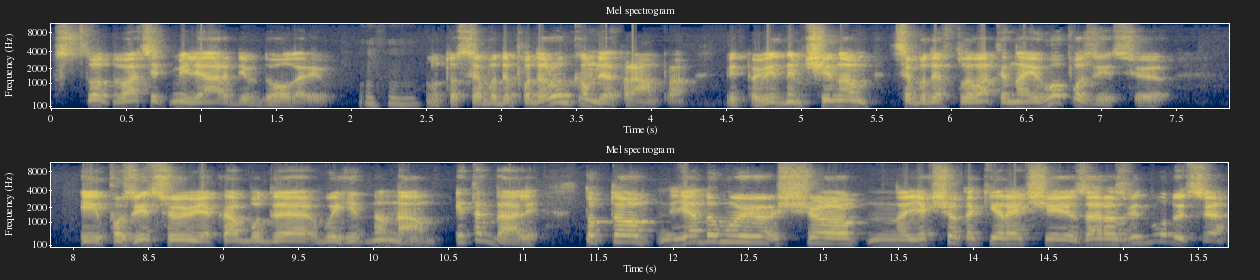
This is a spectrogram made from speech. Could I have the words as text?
120 мільярдів доларів. Мгм. Ну то це буде подарунком для Трампа. Відповідним чином це буде впливати на його позицію і позицію, яка буде вигідна нам, і так далі. Тобто, я думаю, що якщо такі речі зараз відбудуться,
